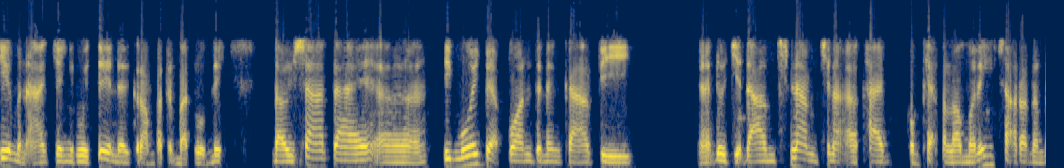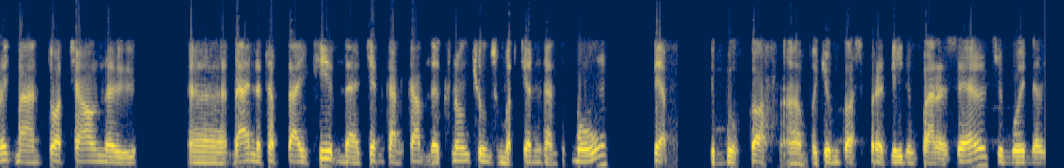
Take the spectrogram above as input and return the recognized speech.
ជាមិនអាចចេញរួចទេនៅក្រមបប្រតិបត្តិរួមនេះដោយសារតែទី1ពាក់ព័ន្ធទៅនឹងកាលពី ដូចជាដើមឆ្នាំឆ្នាំខែកុម្ភៈកន្លងមកនេះសហរដ្ឋអាមេរិកបានទាត់ចោលនៅដែនអធិបតេយ្យភាពដែលចិនកាន់កាប់នៅក្នុងឈូងសមុទ្រចិនខាងត្បូងពាក់ជំនួសកោះប្រជុំកោះ Spratly និង Paracel ជាមួយនឹង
